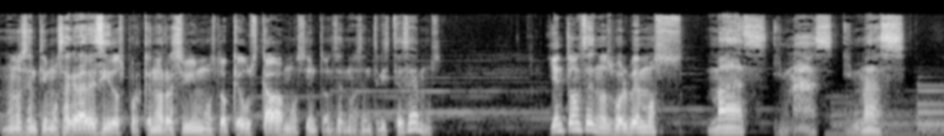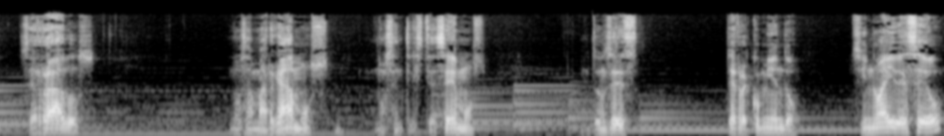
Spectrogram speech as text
no nos sentimos agradecidos porque no recibimos lo que buscábamos y entonces nos entristecemos. Y entonces nos volvemos más y más y más cerrados, nos amargamos, nos entristecemos. Entonces, te recomiendo, si no hay deseo,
